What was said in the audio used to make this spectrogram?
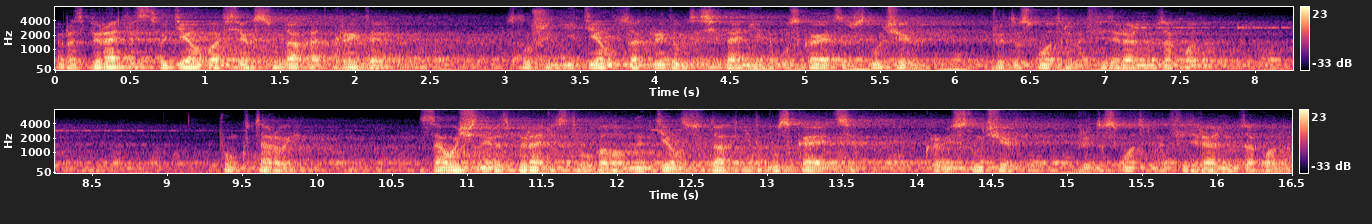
Разбирательство дел во всех судах открытое. Слушание дел в закрытом заседании допускается в случаях, предусмотренных федеральным законом. Пункт 2. Заочное разбирательство уголовных дел в судах не допускается, кроме случаев, предусмотренных федеральным законом.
